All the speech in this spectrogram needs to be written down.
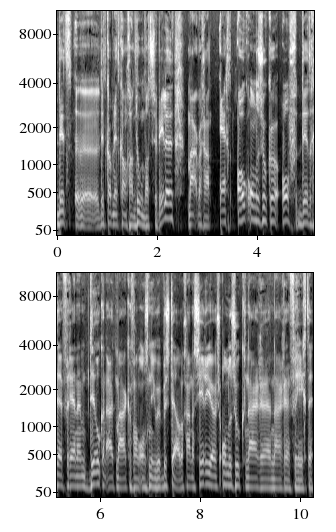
Dit, dit kabinet kan gaan doen wat ze willen. Maar we gaan echt ook onderzoeken of dit referendum deel kan uitmaken van ons nieuwe bestel. We gaan een serieus onderzoek naar, naar verrichten.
